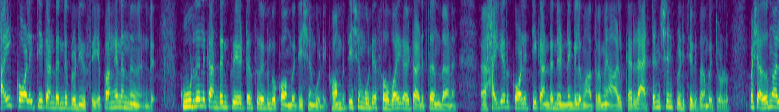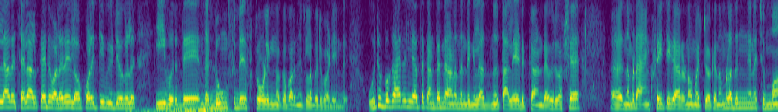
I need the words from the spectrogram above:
ഹൈ ക്വാളിറ്റി കണ്ടന്റ് പ്രൊഡ്യൂസ് ചെയ്യും. അപ്പോൾ അങ്ങനെ ഒന്നുണ്ട് കൂടുതൽ കണ്ടന്റ് ക്രിയേറ്റേഴ്സ് വരുമ്പോൾ കോമ്പറ്റീഷൻ കൂടി. കോമ്പറ്റീഷൻ കൂടിയ സ്വാഭാവികമായിട്ട് അടുത്ത എന്താണ്? ഹയർ ക്വാളിറ്റി കണ്ടന്റ് ഉണ്ടെങ്കിൽ മാത്രമേ ആൾക്കാരുടെ അറ്റൻഷൻ പിടിച്ചിരുത്താൻ പറ്റുള്ളൂ. പക്ഷേ അതൊന്നും അല്ലാതെ ചില ആൾക്കാർ വളരെ ലോ ക്വാളിറ്റി വീഡിയോകൾ ഈ വെറുതെ എന്താ ഡൂംസ് ഡേ സ്ക്രോളിംഗ് എന്നൊക്കെ പറഞ്ഞിട്ടുള്ള പരിപാടിയുണ്ട്. ഒരു ഉപകാരമില്ലാത്ത കണ്ടന്റ് ആണെന്നുണ്ടെങ്കിൽ അതിന് തലയെടുക്കാണ്ട് ഒരു പക്ഷേ നമ്മുടെ ആങ്സൈറ്റി കാരണമോ മറ്റോ ഒക്കെ നമ്മളതിങ്ങനെ ചുമ്മാ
